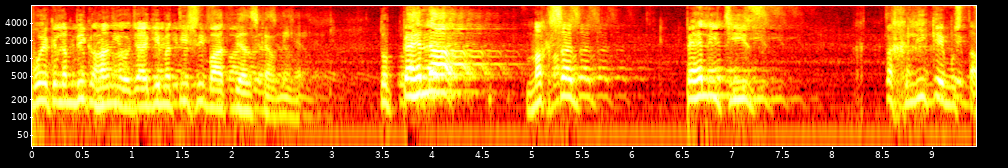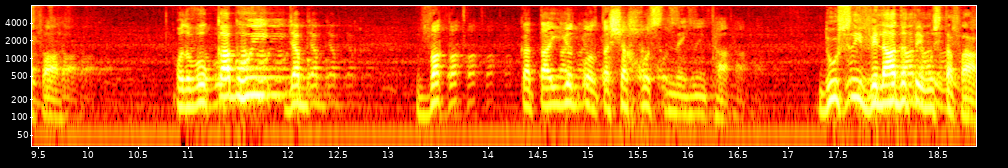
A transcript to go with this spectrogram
وہ ایک لمبی کہانی ہو جائے گی، میں تیسری بات بھی عرض کرنی ہے۔ تو پہلا مقصد، پہلی چیز تخلیق مصطفیٰ۔ اور وہ کب ہوئی؟ جب وقت کا تعین اور تشخص نہیں تھا۔ دوسری ولادت مصطفیٰ۔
